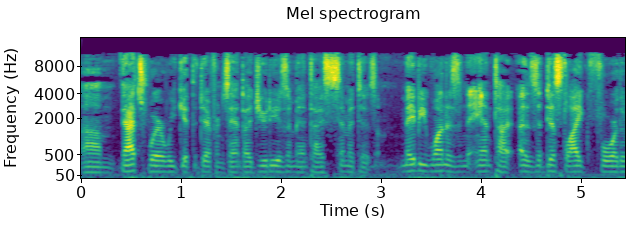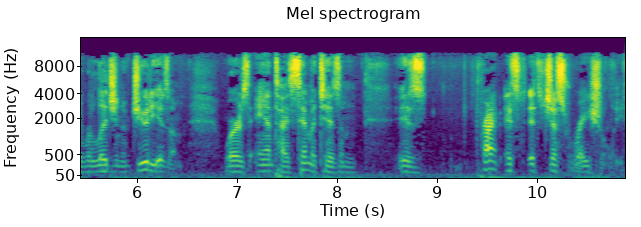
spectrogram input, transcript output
Um, that's where we get the difference: anti-Judaism, anti-Semitism. Maybe one is an anti as a dislike for the religion of Judaism, whereas anti-Semitism is it's it's just racially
